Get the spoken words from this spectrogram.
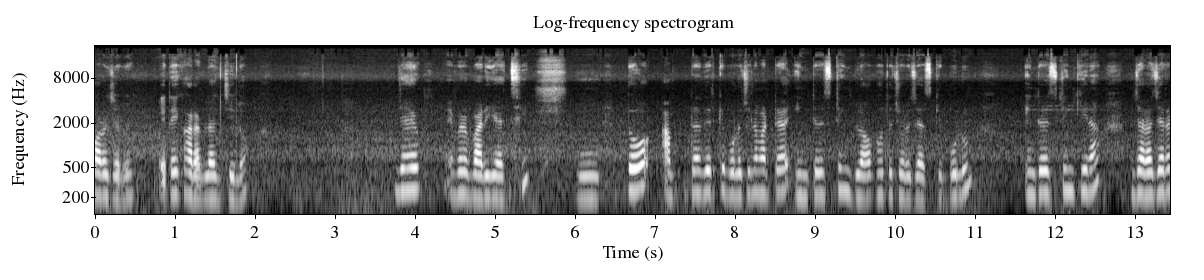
করা যাবে? এটাই খারাপ লাগছিল। যাই হোক এবার বাড়ি যাচ্ছি। তো আপনাদেরকে বলেছিলাম একটা ইন্টারেস্টিং ব্লগ হতে চলেছে আজকে, বলুন ইন্টারেস্টিং কি না যারা যারা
